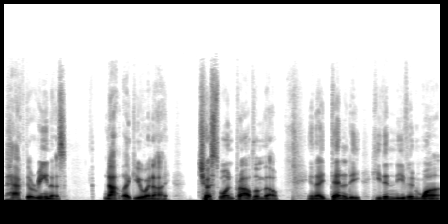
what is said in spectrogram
packed arenas. Not like you and I. Just one problem, though an identity he didn't even want,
